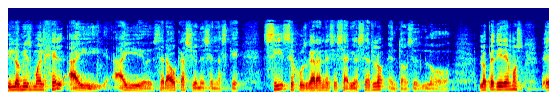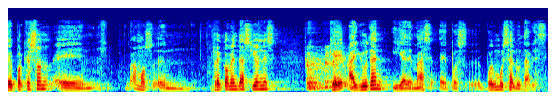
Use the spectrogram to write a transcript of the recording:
Y lo mismo el gel, hay, hay, eh, será ocasiones en las que sí se juzgará necesario hacerlo, entonces lo, lo pediremos, eh, porque son, eh, vamos, em, recomendaciones que ayudan y además pues, pues muy saludables.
